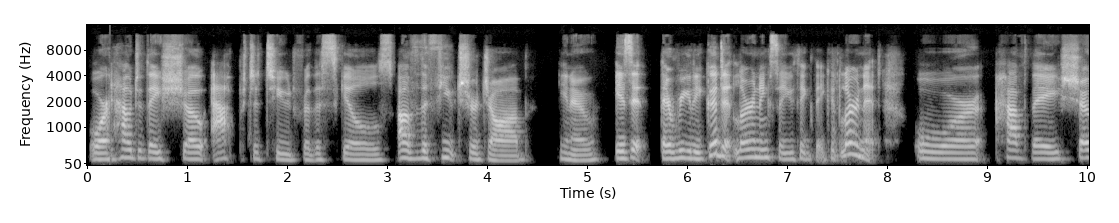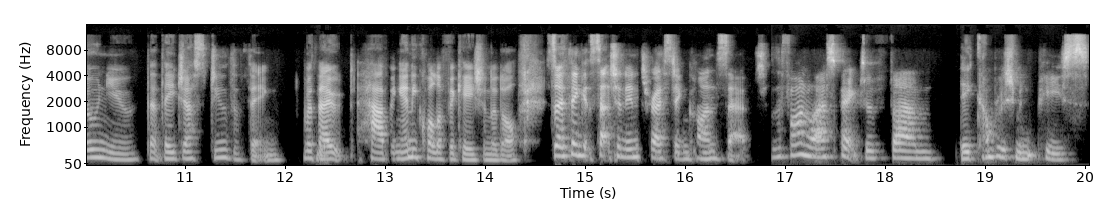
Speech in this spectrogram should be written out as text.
Or how do they show aptitude for the skills of the future job? You know, is it they're really good at learning, so you think they could learn it? Or have they shown you that they just do the thing without yeah. having any qualification at all. So I think it's such an interesting concept. The final aspect of um, the accomplishment piece.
